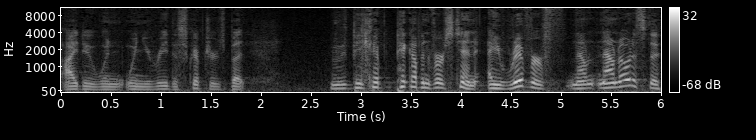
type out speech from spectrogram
I do when, when you read the scriptures, but pick up in verse 10 a river now, now notice the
